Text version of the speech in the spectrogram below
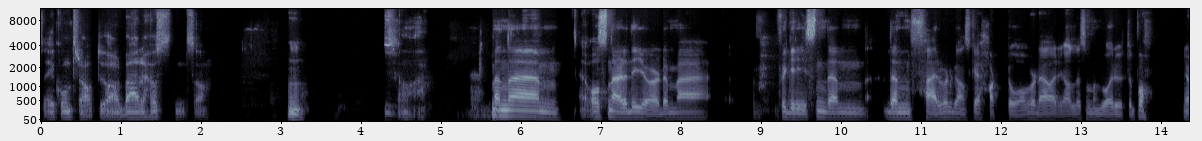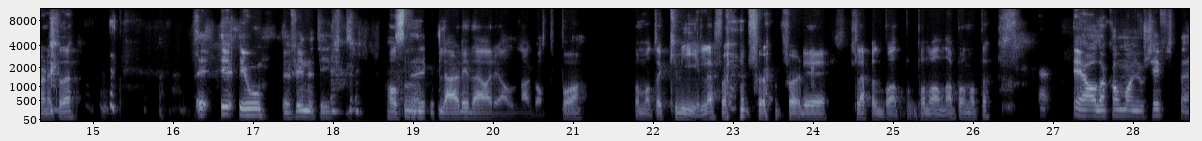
Så I kontra at du har bare høsten, så. Mm. så. Men um Åssen er det de gjør det med For grisen, den, den fær vel ganske hardt over det arealet som den går ute på, gjør den ikke det? Jo, definitivt. Hvordan lærer de det arealet har gått på, på en måte hvile før, før, før de slipper den på, på, noe annet, på en måte? Ja, da kan man jo skifte,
